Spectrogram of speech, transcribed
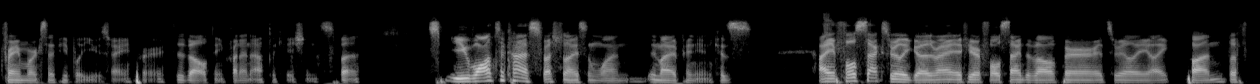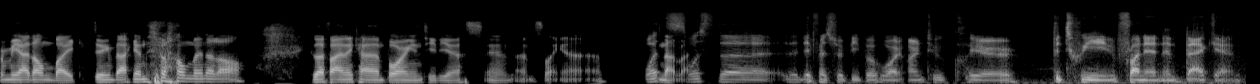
frameworks that people use, right, for developing front end applications. But you want to kind of specialize in one, in my opinion, because I mean, full stack's really good, right? If you're a full stack developer, it's really like fun. But for me, I don't like doing backend development at all because I find it kind of boring and tedious. And I'm just like, uh, what's what's the the difference for people who aren't, aren't too clear between front end and back end?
